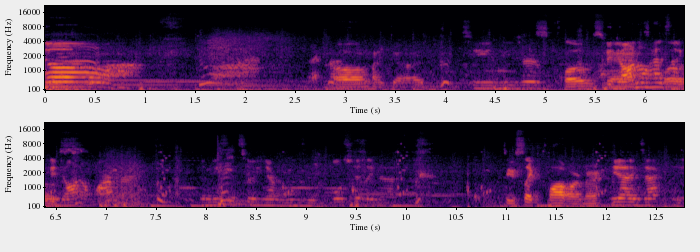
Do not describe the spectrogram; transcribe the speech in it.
No! Oh my god, See, these are. close. Kadano has like close. Kadano armor. That it so he never loses. Bullshit like that. Dude, it's like plot armor. Yeah, exactly.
